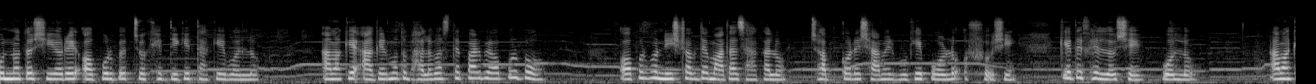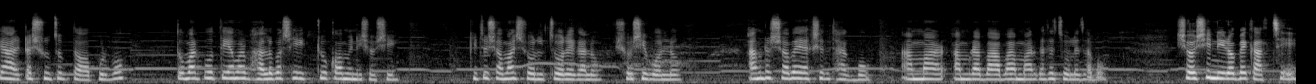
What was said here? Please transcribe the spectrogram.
উন্নত শিয়রে অপূর্বের চোখের দিকে তাকিয়ে বলল, আমাকে আগের মতো ভালোবাসতে পারবে অপূর্ব? অপূর্ব নিঃশব্দে মাথা ঝাঁকালো, ঝপ করে স্বামীর বুকে পড়ল শশী। কেঁদে ফেলল সে, বলল, আমাকে আরেকটা সুযোগ দাও অপূর্ব। তোমার প্রতি আমার ভালোবাসা একটু কমেনি শশী। কিছু সময় চলে গেল। শশী বলল আমরা সবাই একসাথে থাকব। আমার, আমরা বাবা মার কাছে চলে যাব। শশী নীরবে কাঁদছে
